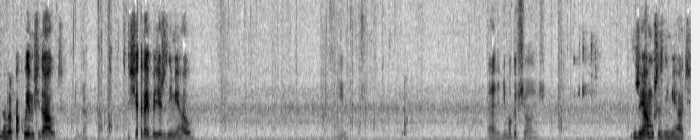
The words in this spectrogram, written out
Dobra, pakujemy się do aut. Dobra, Ty siadaj, będziesz z nim jechał. z nim? E, nie mogę wsiąść. Że ja muszę z nim jechać.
